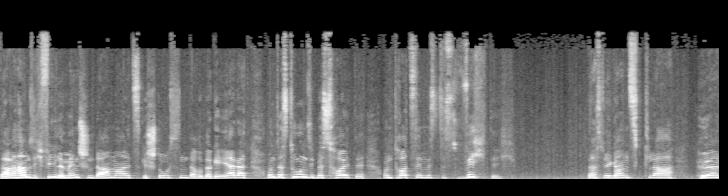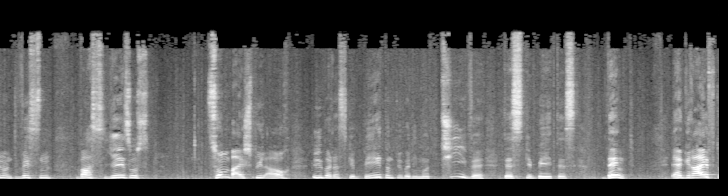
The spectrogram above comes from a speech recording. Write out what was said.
Daran haben sich viele Menschen damals gestoßen, darüber geärgert und das tun sie bis heute. Und trotzdem ist es wichtig, dass wir ganz klar hören und wissen, was Jesus zum Beispiel auch über das Gebet und über die Motive des Gebetes denkt. Er greift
